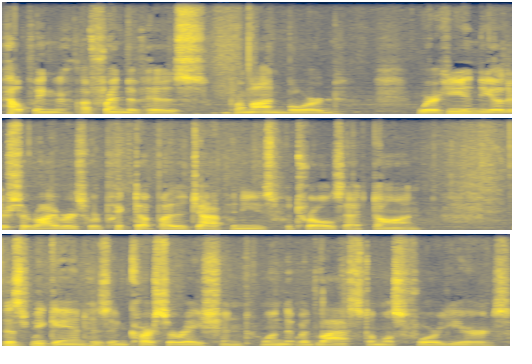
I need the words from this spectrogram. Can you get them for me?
helping a friend of his from on board, where he and the other survivors were picked up by the Japanese patrols at dawn. This began his incarceration, one that would last almost four years.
